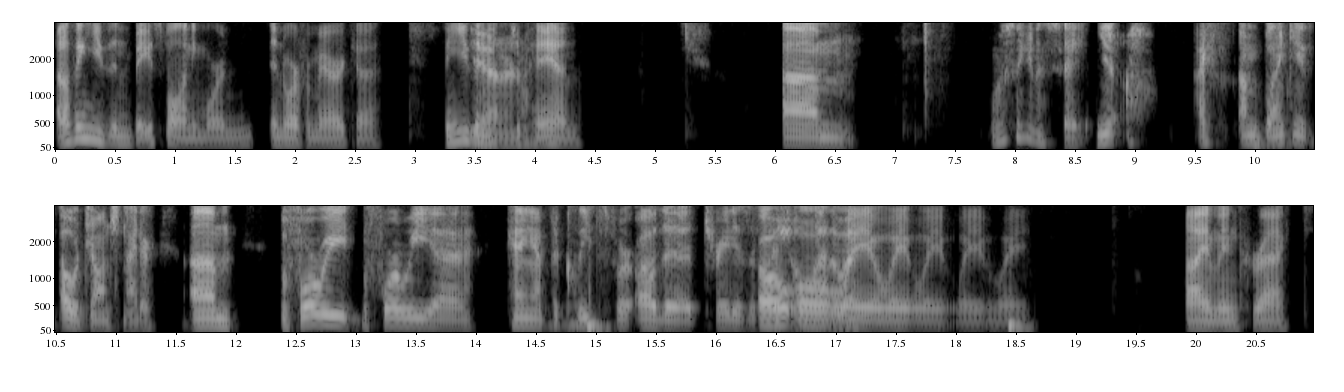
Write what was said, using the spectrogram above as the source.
I don't think he's in baseball anymore in, in North America. I think he's Yeah, in don't know. Japan. Um, what was I gonna say? You know, I I'm blanking. Oh, John Schneider. Um, before we before we uh hang up the cleats for oh the trade is Oh, official oh by the way. wait, wait, wait, wait, wait. I am incorrect.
